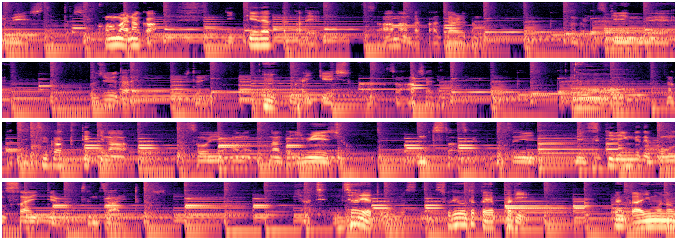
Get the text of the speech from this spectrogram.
イメージしてたしこの前なんか日経だったかでアナだかジャルドのなんかリスキリングで50代の人に会計士とかなんかそういう話が出てて哲学的なそういうなんかイメージを持ってたんですけど別にスキリングで盆栽っていうのも全然ありってこといや全然ありだと思いますね。それをだからやっぱりなんかありものを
